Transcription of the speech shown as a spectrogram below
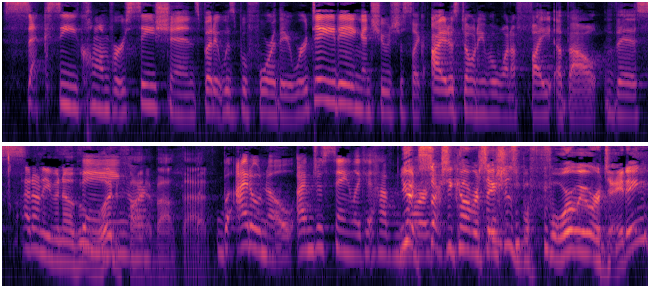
sexy conversations, but it was before they were dating. And she was just like, I just don't even want to fight about this. I don't even know who would fight or- about that. But I don't know. I'm just saying, like, it have You more. had sexy conversations before we were dating?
